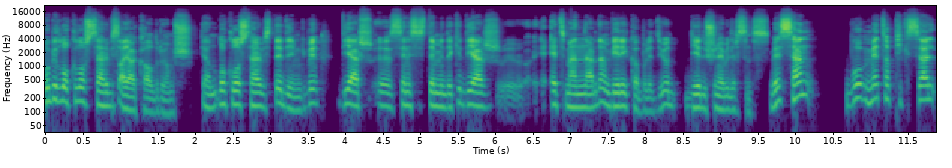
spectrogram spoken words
bu bir localhost servis ayağa kaldırıyormuş. Yani localhost servis dediğim gibi diğer e, senin sistemindeki diğer e, etmenlerden veri kabul ediyor diye düşünebilirsiniz. Ve sen bu metapixel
